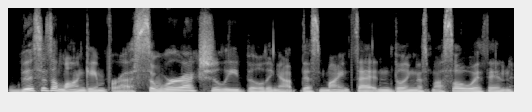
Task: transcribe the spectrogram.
this is a long game for us. So, we're actually building up this mindset and building this muscle within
